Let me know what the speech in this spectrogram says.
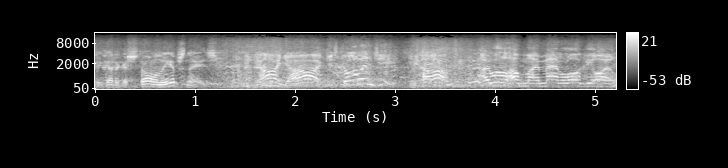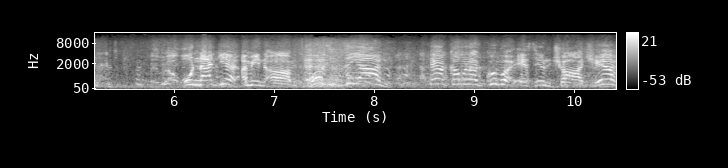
We got a gestolen the Ipsnays. Ja, ja, gestohlen Sie. Yeah, I will have my man load the oil. Oh, not yet. I mean, uh, passen Sie an. Herr Commandant Gruber is in charge here.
